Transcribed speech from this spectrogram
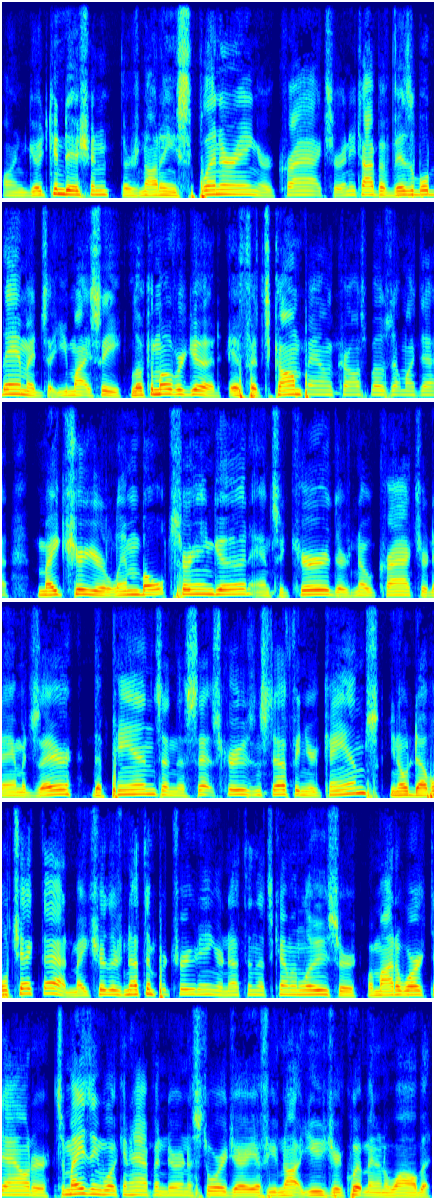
are in good condition. There's not any splintering or cracks or any type of visible damage that you might see. Look them over good. If it's compound crossbow, something like that, make sure your limb bolts are in good and secured. There's no cracks or damage there. The pins and the set screws and stuff in your cams, you know, double check that. Make sure there's nothing protruding or nothing that's coming loose or, or might have worked out. Or it's amazing what can happen during a storage area if you've not used your equipment in a while. But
